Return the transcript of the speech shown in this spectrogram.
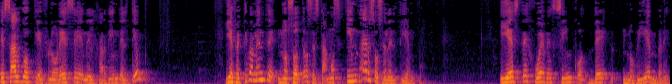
es algo que florece en el jardín del tiempo. Y efectivamente nosotros estamos inmersos en el tiempo. Y este jueves 5 de noviembre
